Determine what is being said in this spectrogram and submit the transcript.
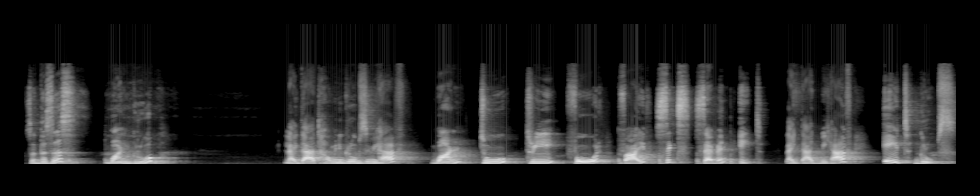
So this is one group. Like that, how many groups do we have? One, two, three, four, five, six, seven, eight. Like that, we have eight groups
